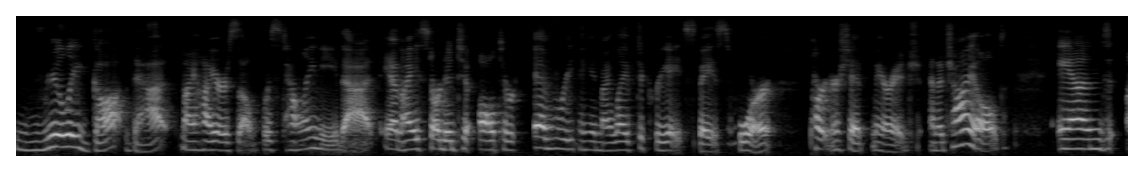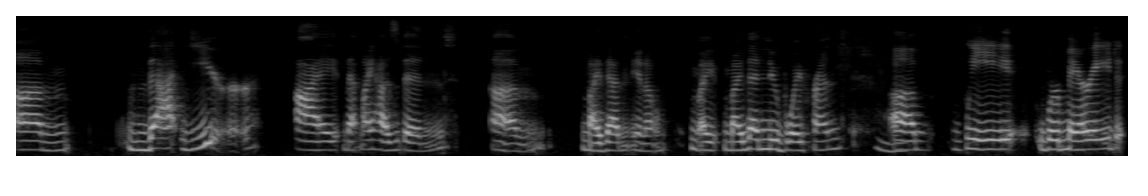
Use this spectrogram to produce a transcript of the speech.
really got that. My higher self was telling me that. And I started to alter everything in my life to create space for partnership, marriage, and a child. And um, that year, I met my husband, um, my then, you know, my, my then new boyfriend. Mm-hmm. We were married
